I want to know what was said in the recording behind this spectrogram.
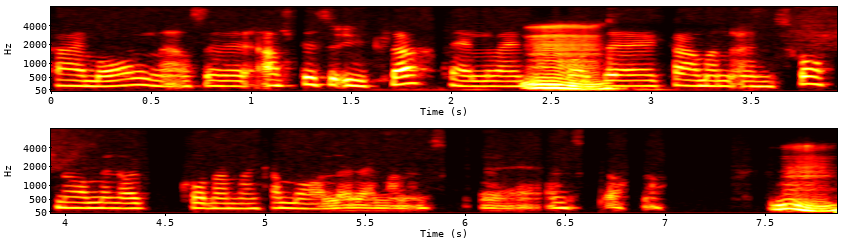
hva er målene? Altså, det er alltid så uklart hele veien. Mm. Både hva man ønsker å oppnå, men òg hvordan man kan måle det man ønsker, eh, ønsker å oppnå. Mm.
